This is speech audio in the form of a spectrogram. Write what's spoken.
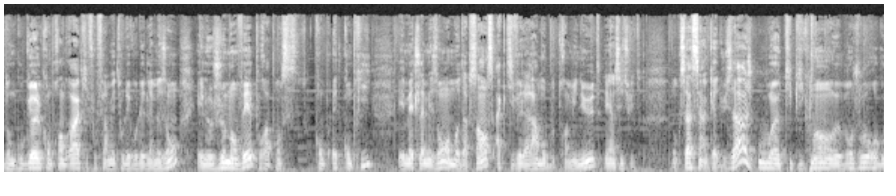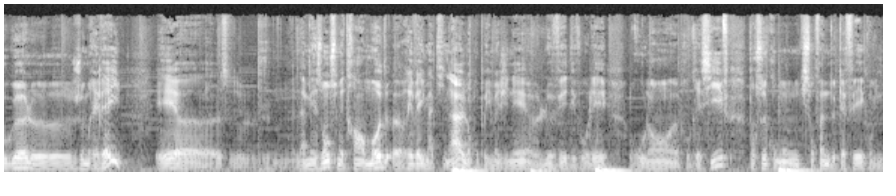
Donc Google comprendra qu'il faut fermer tous les volets de la maison et le je m'en vais pourra être compris et mettre la maison en mode absence, activer l'alarme au bout de 3 minutes et ainsi de suite. Donc ça c'est un cas d'usage ou typiquement euh, bonjour Google, euh, je me réveille et euh, la maison se mettra en mode euh, réveil matinal. Donc on peut imaginer euh, lever des volets roulants progressifs. Pour ceux qui sont fans de café et qui ont une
